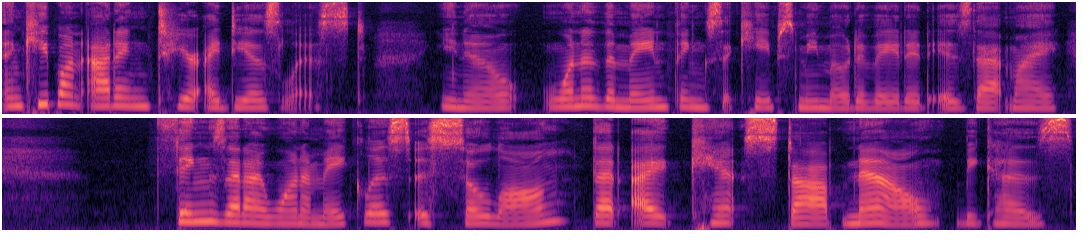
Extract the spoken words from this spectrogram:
and keep on adding to your ideas list. You know, one of the main things that keeps me motivated is that my things that I want to make list is so long that I can't stop now because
